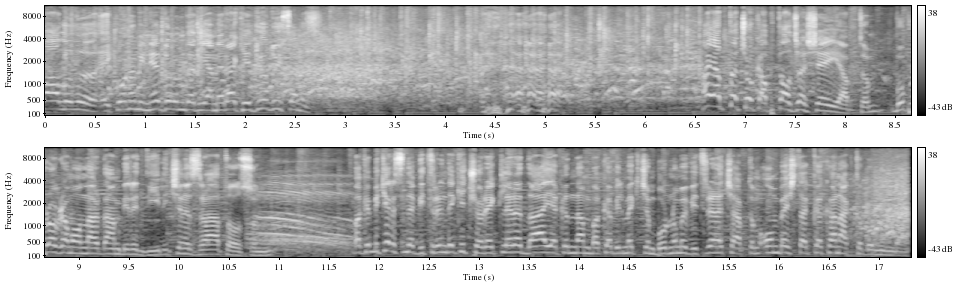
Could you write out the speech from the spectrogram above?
pahalılığı, ekonomi ne durumda diye merak ediyorduysanız. Hayatta çok aptalca şey yaptım. Bu program onlardan biri değil. İçiniz rahat olsun. Bakın bir keresinde vitrindeki çöreklere daha yakından bakabilmek için burnumu vitrine çarptım. 15 dakika kan aktı burnumdan.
